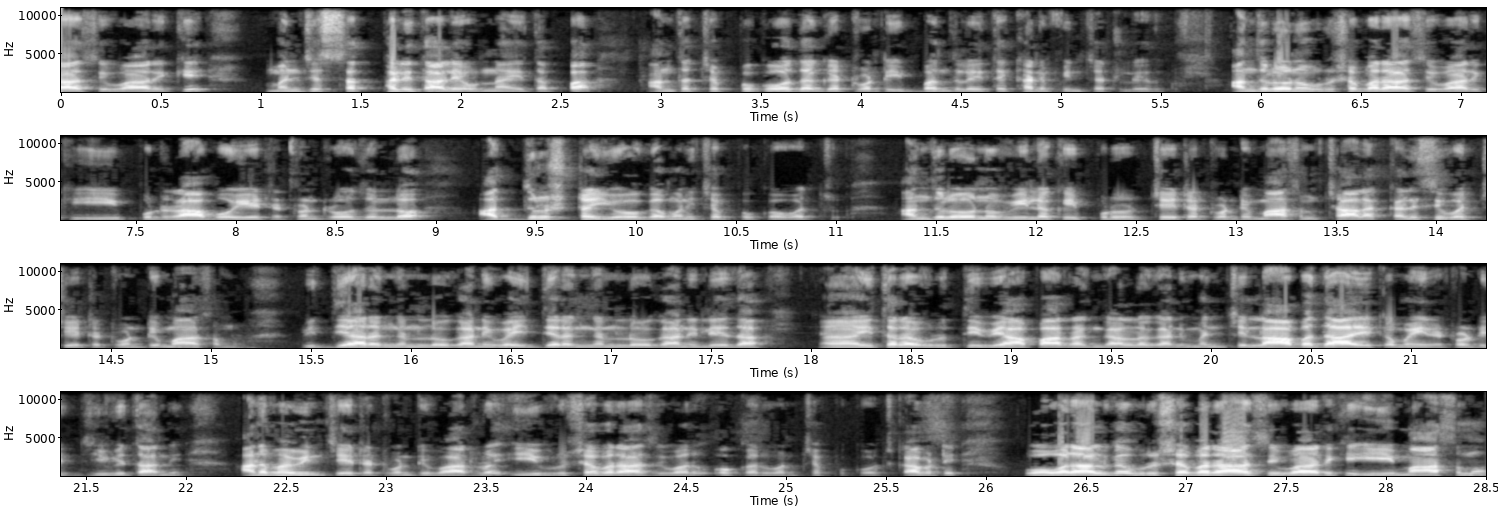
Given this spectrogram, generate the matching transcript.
రాశి వారికి మంచి సత్ఫలితాలే ఉన్నాయి తప్ప అంత చెప్పుకోదగ్గటువంటి ఇబ్బందులు అయితే కనిపించట్లేదు. అందులోనూ వృషభ రాశి వారికి ఇప్పుడు రాబోయేటటువంటి రోజుల్లో అదృష్ట యోగం అని చెప్పుకోవచ్చు. అందులోనూ వీళ్ళకి ఇప్పుడు వచ్చేటటువంటి మాసం చాలా కలిసి వచ్చేటటువంటి మాసము. విద్యారంగంలో కానీ వైద్య రంగంలో కానీ లేదా ఇతర వృత్తి వ్యాపార రంగాల్లో కానీ మంచి లాభదాయకమైనటువంటి జీవితాన్ని అనుభవించేటటువంటి వారిలో ఈ వృషభ రాశి వారు ఒకరు అని చెప్పుకోవచ్చు. కాబట్టి ఓవరాల్గా వృషభ రాశి వారికి ఈ మాసము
